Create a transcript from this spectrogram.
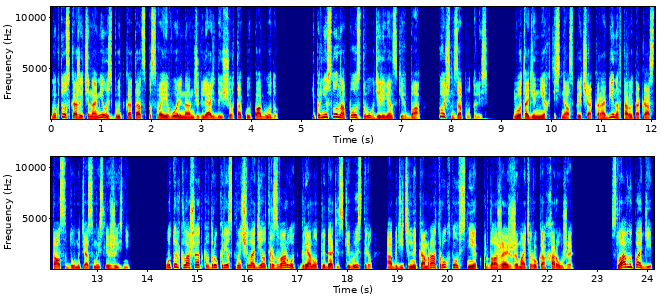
Но кто, скажите на милость, будет кататься по своей воле на ночь глядя, да еще в такую погоду? И принесло на пост двух деревенских баб. Точно запутались. Вот один нехотя снял с плеча карабин, а второй так и остался думать о смысле жизни. Вот только лошадка вдруг резко начала делать разворот, грянул предательский выстрел, а бдительный комрад рухнул в снег, продолжая сжимать в руках оружие. Славно погиб.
